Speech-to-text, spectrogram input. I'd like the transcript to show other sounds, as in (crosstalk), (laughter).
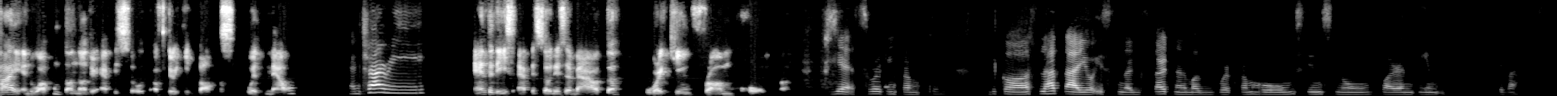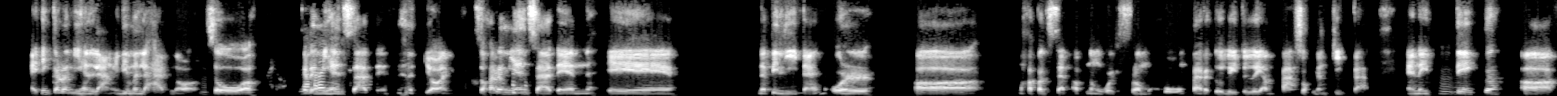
Hi, and welcome to another episode of Dirty Talks with Mel. And Chari. And today's episode is about working from home. Yes, working from home. Because lahat tayo is nag-start na mag-work from home since no quarantine. Diba? I think karamihan lang, hindi man lahat, no? Mm. So, uh, karamihan sa atin, (laughs) yon. So, karamihan sa atin, eh, napilitan or uh, nakapag-set up ng work from home para tuloy-tuloy ang pasok ng kita. And I mm-hmm. think uh,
